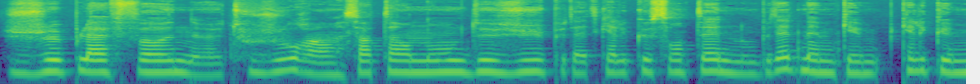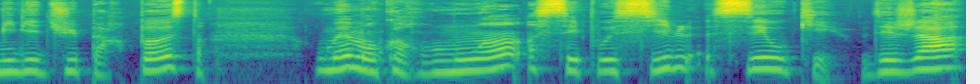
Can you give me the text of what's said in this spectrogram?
je plafonne toujours à un certain nombre de vues, peut-être quelques centaines ou peut-être même quelques milliers de vues par poste, ou même encore moins, c'est possible, c'est ok. Déjà,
